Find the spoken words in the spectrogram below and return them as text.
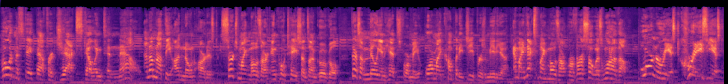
Who would mistake that for Jack Skellington now? And I'm not the unknown artist. Search Mike Mozart in quotations on Google. There's a million hits for me, or my company Jeepers Media. And my next Mike Mozart Reverso is one of the orneriest, craziest,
